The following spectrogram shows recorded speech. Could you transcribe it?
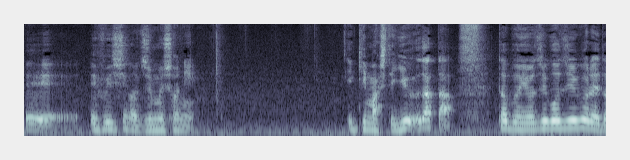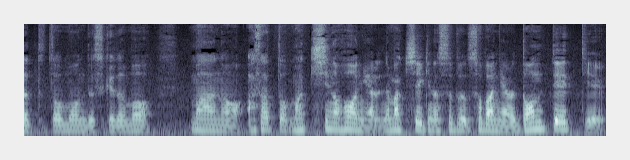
えー FEC の事務所に行きまして、夕方、多分4時5時ぐらいだったと思うんですけども、まあ、あの、朝と牧師の方にあるね、牧師駅のすぐそばにあるドンテっていう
